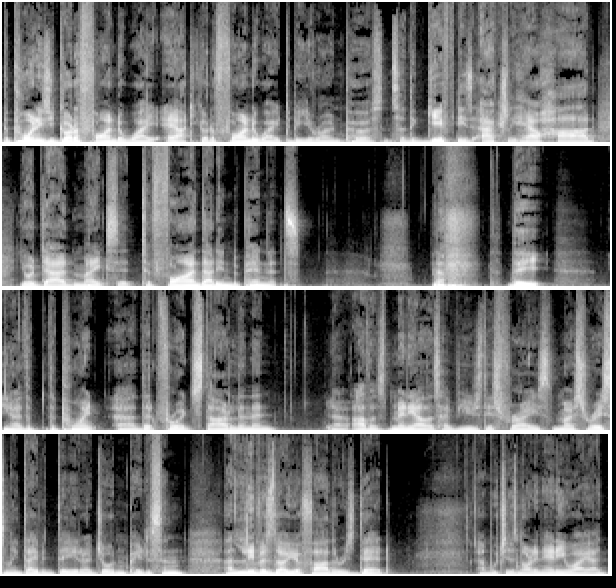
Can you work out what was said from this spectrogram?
the point is, you've got to find a way out. You've got to find a way to be your own person. So the gift is actually how hard your dad makes it to find that independence. the, you know, the the point uh, that Freud started, and then uh, others, many others have used this phrase. Most recently, David Deida, Jordan Peterson, uh, "Live as though your father is dead," um, which is not in any way a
